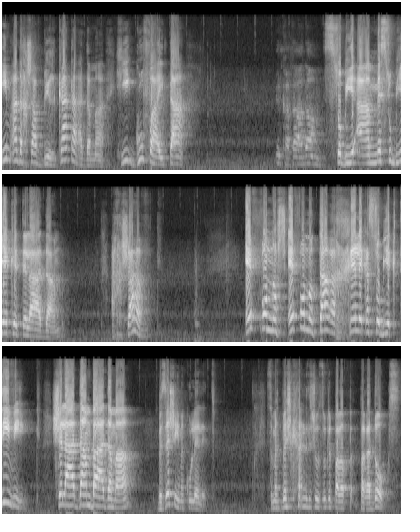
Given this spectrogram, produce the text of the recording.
אם עד עכשיו ברכת האדמה היא גופה הייתה ברכת האדם. סובי... המסובייקת אל האדם. עכשיו, איפה, נוש... איפה נותר החלק הסובייקטיבי של האדם באדמה? בזה שהיא מקוללת. זאת אומרת, יש כאן איזשהו סוג של פר... פרדוקס.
